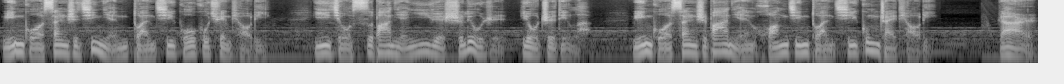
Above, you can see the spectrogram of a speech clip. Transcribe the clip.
民国三十七年短期国库券条例，一九四八年一月十六日又制定了民国三十八年黄金短期公债条例。然而，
